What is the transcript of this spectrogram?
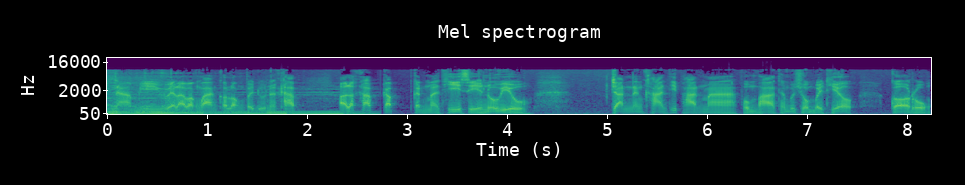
วียดนามมีเวลาว่างๆก็ลองไปดูนะครับเอาละครับกลับกันมาที่สีโนวิวจันทร์อังคารที่ผ่านมา ผมพาท่านผู้ชมไปเที่ยวเกาะรง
